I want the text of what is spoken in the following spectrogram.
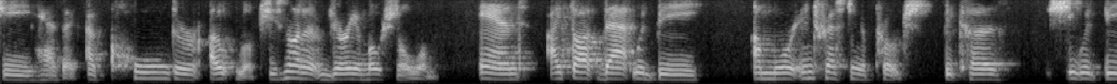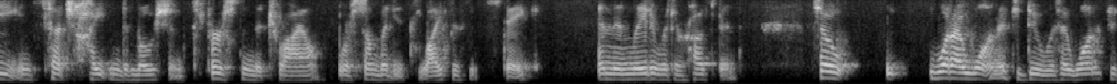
She has a, a colder outlook. She's not a very emotional woman. And I thought that would be a more interesting approach because she would be in such heightened emotions, first in the trial where somebody's life is at stake, and then later with her husband. So, what I wanted to do was I wanted to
